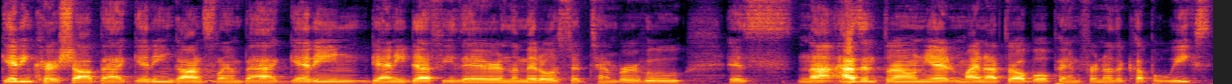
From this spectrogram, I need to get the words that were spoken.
getting Kershaw back, getting Gonsolin back, getting Danny Duffy there in the middle of September, who is not hasn't thrown yet, might not throw a bullpen for another couple weeks.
